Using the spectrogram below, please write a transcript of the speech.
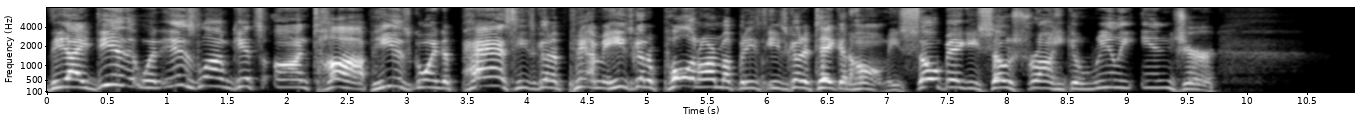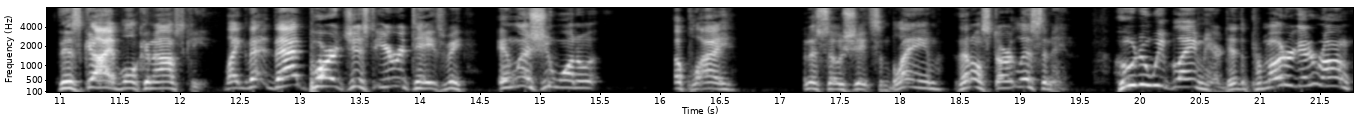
The idea that when Islam gets on top, he is going to pass, he's going to, I mean, he's going to pull an arm up and he's, he's going to take it home. He's so big, he's so strong, he can really injure this guy, Volkanovski. Like that, that part just irritates me. Unless you want to apply and associate some blame, then I'll start listening. Who do we blame here? Did the promoter get it wrong?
